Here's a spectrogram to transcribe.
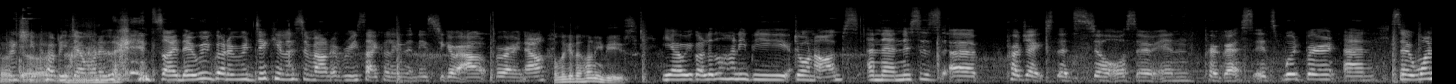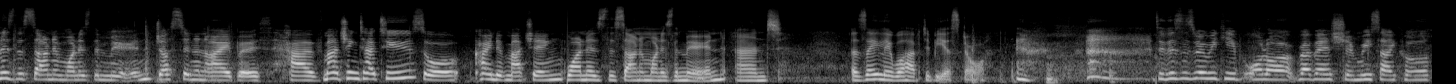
Oh, Which you probably don't want to look inside there. We've got a ridiculous amount of recycling that needs to go out for right now. look at the honeybees. Yeah, we've got little honeybee doorknobs. And then this is a project that's still also in progress. It's wood burnt and so one is the sun and one is the moon. Justin and I both have matching tattoos or kind of matching. One is the sun and one is the moon and Azalea will have to be a star. So So this is where we keep all our rubbish and recycle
